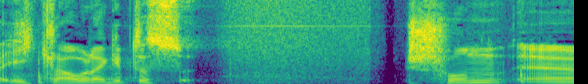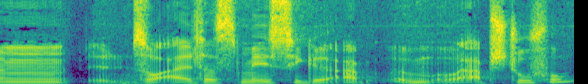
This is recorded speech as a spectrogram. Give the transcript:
ich glaube, da gibt es schon ähm, so altersmäßige Ab, ähm, Abstufung.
